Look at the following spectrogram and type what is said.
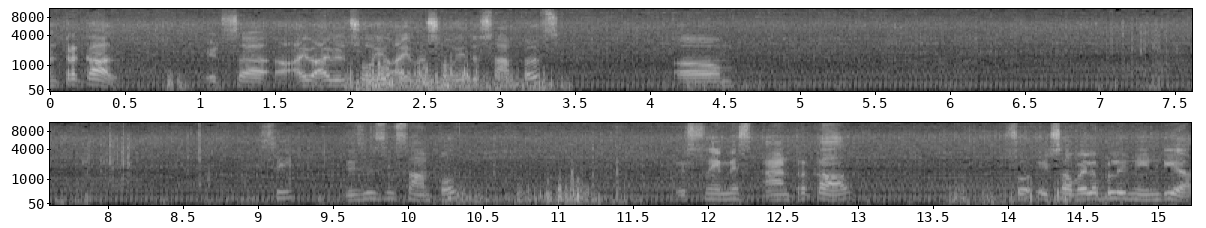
Antracol it's uh, I, I will show you I will show you the samples. Um, see this is a sample. Its name is Antracol so it's available in India.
